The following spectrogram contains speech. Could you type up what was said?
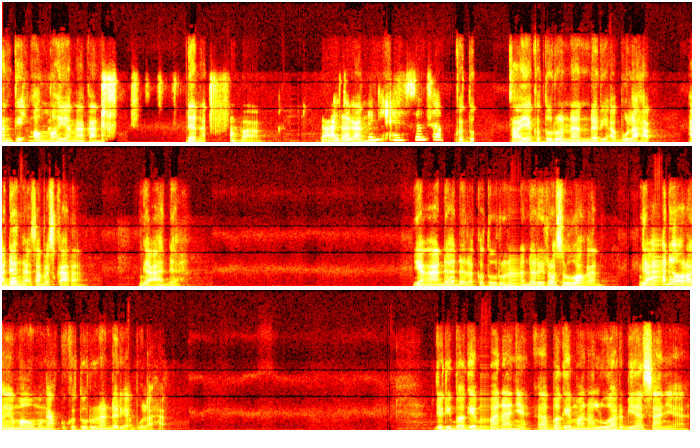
nanti Allah yang akan dan apa Gak ada kan? Saya keturunan dari Abu Lahab. Ada nggak sampai sekarang? Nggak ada. Yang ada adalah keturunan dari Rasulullah kan? Nggak ada orang yang mau mengaku keturunan dari Abu Lahab. Jadi bagaimananya, eh, bagaimana luar biasanya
